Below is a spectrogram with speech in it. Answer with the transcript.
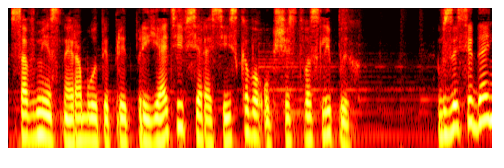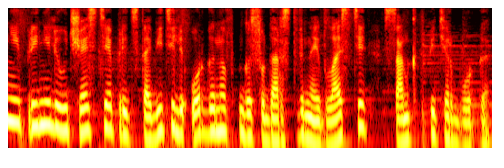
совместной работы предприятий Всероссийского общества слепых. В заседании приняли участие представители органов государственной власти Санкт-Петербурга.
